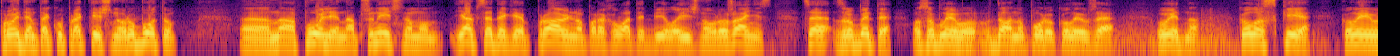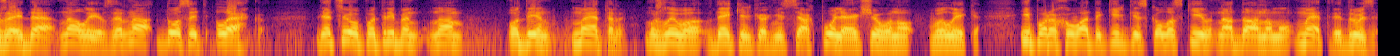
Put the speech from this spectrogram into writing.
пройдемо таку практичну роботу е, на полі, на пшеничному. Як все-таки правильно порахувати біологічну врожайність, це зробити, особливо в дану пору, коли вже видно колоски, коли вже йде налив зерна, досить легко. Для цього потрібен нам один метр, можливо, в декількох місцях поля, якщо воно велике. І порахувати кількість колосків на даному метрі, друзі.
